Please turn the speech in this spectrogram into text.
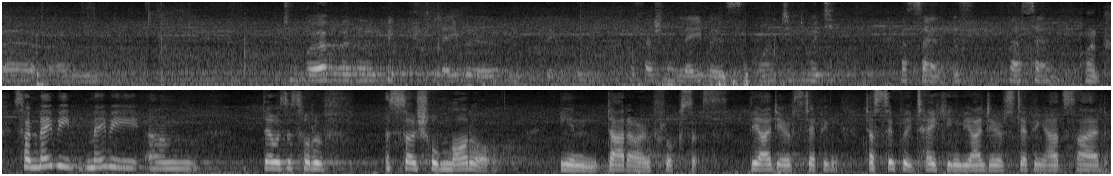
uh, to work with a big label, big, big professional labels. They want to do it herself. herself. Right. So maybe maybe um, there was a sort of a social model in Dada and Fluxus. The idea of stepping, just simply taking the idea of stepping outside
